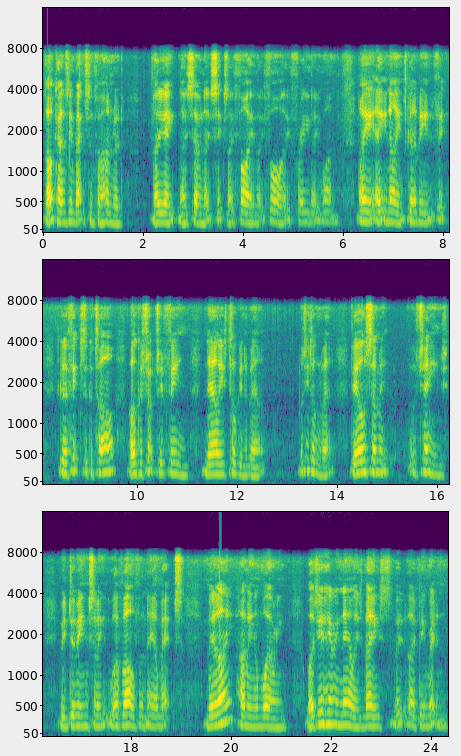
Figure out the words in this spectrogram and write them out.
Start cancelling Maxim for 100. 98, 97, 96, 95, 94, 93, 91, 98, 89. It's going to be fi- going to fix the guitar, one constructed thing. Now he's talking about. What's he talking about? Feel something will change. You'll be doing something worthwhile for now, Max. I? Humming and whirring. What you're hearing now is Mace, like being written.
